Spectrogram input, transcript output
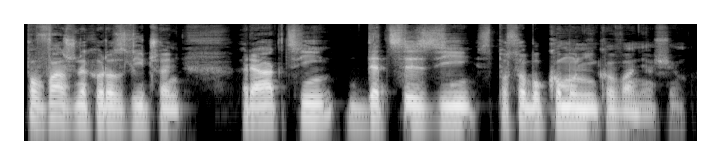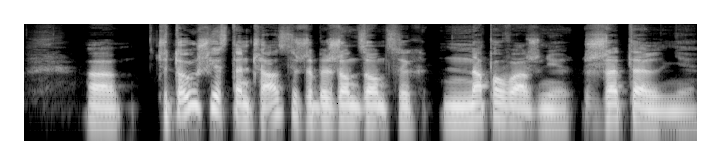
poważnych rozliczeń, reakcji, decyzji, sposobu komunikowania się. Czy to już jest ten czas, żeby rządzących na poważnie, rzetelnie,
